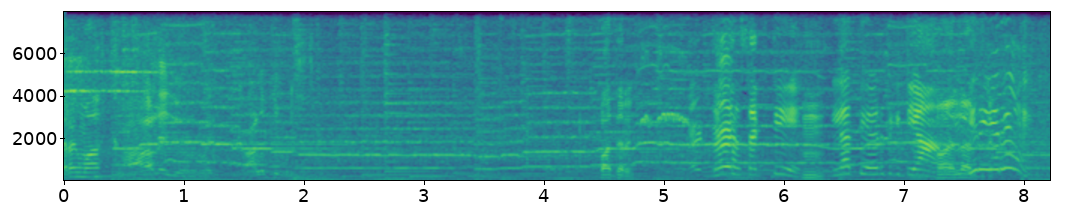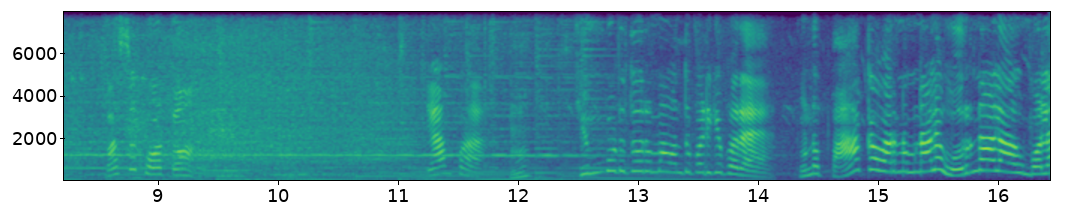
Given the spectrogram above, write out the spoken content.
இறங்குமா? காலேஜ் வருது கழுத்து பாத்துறேன். எப்ப சக்தி. எல்லாத்தையும் எடுத்துக்கிட்டியா? இரு இரு. பஸ் போட்டோம். ஏன்பா? ம்? இம்புடு தூரமா வந்து படிக்க போற. உன்னை பார்க்க வரணும்னாலே ஒரு நாள் ஆகும் போல.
